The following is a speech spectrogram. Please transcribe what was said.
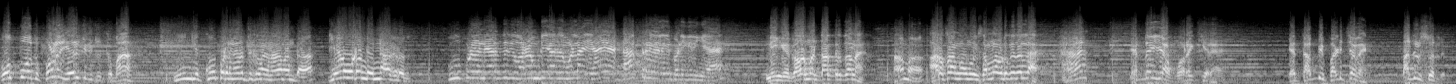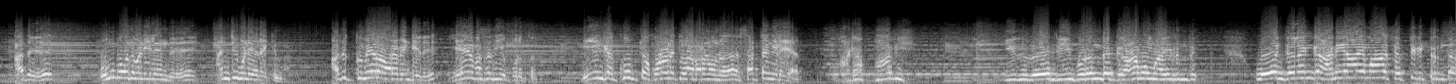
ஒன்பது பணம் எழுதிக்கிட்டு இருக்குமா? நீங்க கூப்பிடுற நேரத்துக்கு நான் வந்தா என் உடம்பு என்ன ஆகுறது? கூப்பிடுற நேரத்துக்கு வர முடியாதவங்க எல்லாம் ஏன் டாக்டர் வேலைக்கு படிக்கிறீங்க? நீங்க கவர்மெண்ட் டாக்டர் தானே? ஆமா. அரசாங்கம் உங்களுக்கு சம்பளம் கொடுக்குதுல்ல? ஆ? என்னய்யா முறைக்கிற? என் தம்பி படிச்சவன். பதில் சொல்லு. அது ஒன்பது மணில இருந்து அஞ்சு மணி வரைக்கும் தான் அதுக்கு மேல வர வேண்டியது ஏன் வசதியை பொறுத்தது. நீங்க கூப்பிட்ட குரலுக்கெல்லாம் வரணும்னு சட்டம் கிடையாது. அட பாவி. இதுவே நீ பிறந்த கிராமமா இருந்து ஓன் ஜனங்க அநியாயமா செத்துக்கிட்டு இருந்தா.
